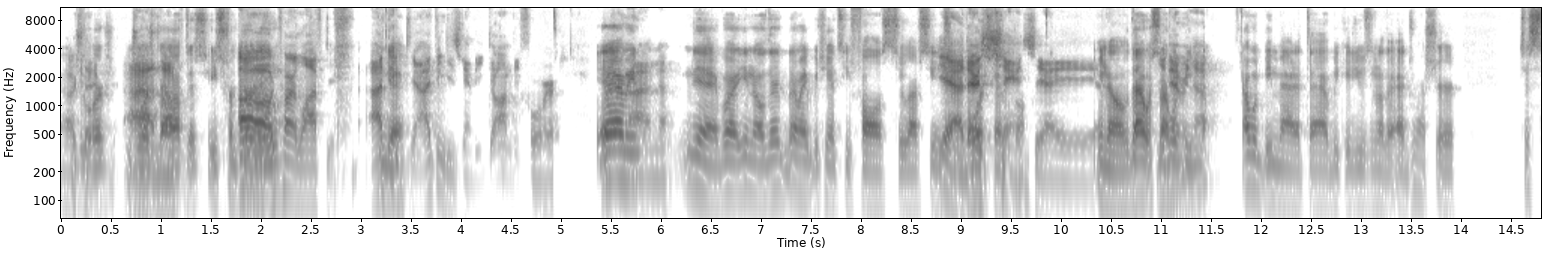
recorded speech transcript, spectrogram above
Okay. George George I. Karlaftis. He's from Purdue. Oh, Karlaftis. I Yeah. think I think he's gonna be gone before. Yeah, I But mean, don't know. yeah, but you know, there, there might be a chance he falls too. I've seen. yeah, there's a chance. Yeah, yeah, yeah. yeah. You know, that was. I would be. know. I wouldn't be mad at that. We could use another edge rusher. Just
